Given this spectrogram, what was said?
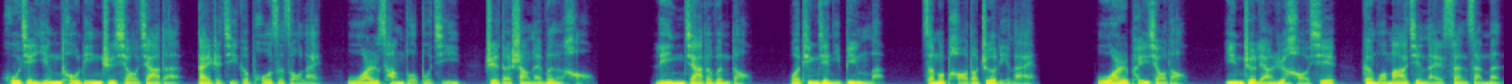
忽见迎头林之孝家的带着几个婆子走来，五儿藏躲不及，只得上来问好。林家的问道：“我听见你病了，怎么跑到这里来？”五儿陪笑道：“因这两日好些，跟我妈进来散散闷，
